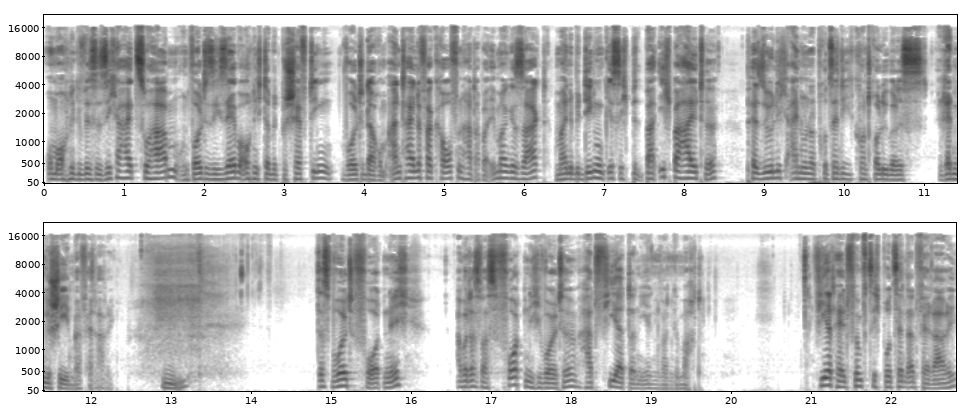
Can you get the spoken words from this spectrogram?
um auch eine gewisse Sicherheit zu haben und wollte sich selber auch nicht damit beschäftigen, wollte darum Anteile verkaufen, hat aber immer gesagt, meine Bedingung ist, ich, ich behalte persönlich 100%ige Kontrolle über das Renngeschehen bei Ferrari. Mhm. Das wollte Ford nicht, aber das, was Ford nicht wollte, hat Fiat dann irgendwann gemacht. Fiat hält 50% an Ferrari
